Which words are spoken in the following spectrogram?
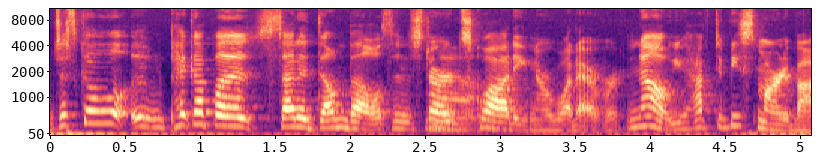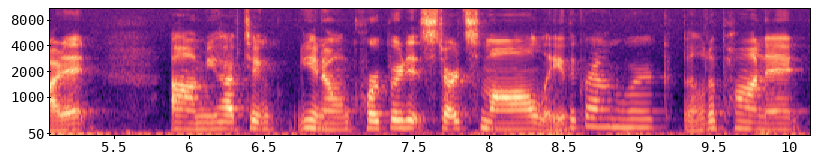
just go uh, pick up a set of dumbbells and start No. squatting or whatever. No, you have to be smart about it. Um, you have to, you know, incorporate it. Start small, lay the groundwork, build upon it.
